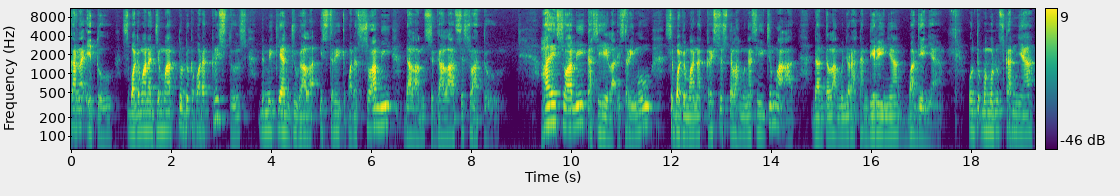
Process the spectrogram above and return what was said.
Karena itu, sebagaimana jemaat tunduk kepada Kristus, demikian jugalah istri kepada suami dalam segala sesuatu. Hai suami, kasihilah istrimu sebagaimana Kristus telah mengasihi jemaat dan telah menyerahkan dirinya baginya. Untuk menguduskannya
